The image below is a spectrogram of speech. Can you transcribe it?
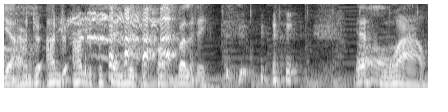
Yeah, 100 percent his responsibility. Yeah. Wow.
